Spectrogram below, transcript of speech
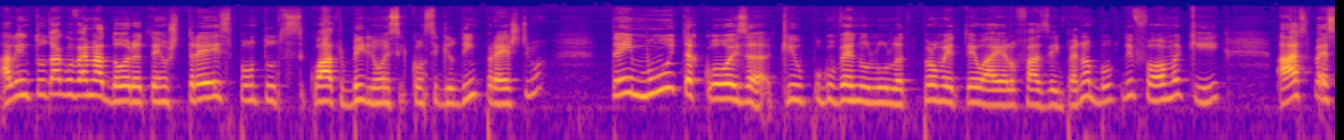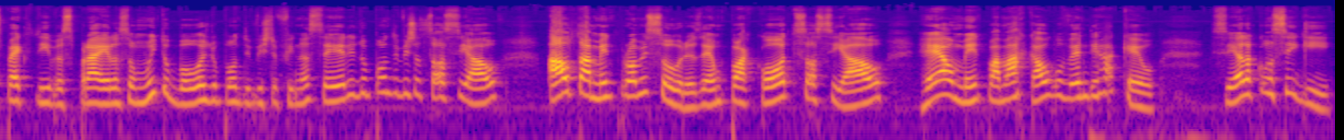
Além de tudo, a governadora tem os 3,4 bilhões que conseguiu de empréstimo. Tem muita coisa que o, o, governo Lula prometeu a ela fazer em Pernambuco, de forma que as perspectivas para ela são muito boas do ponto de vista financeiro e do ponto de vista social altamente promissoras. É um pacote social realmente para marcar o governo de Raquel. Se ela conseguir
